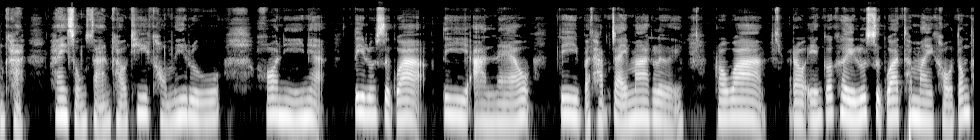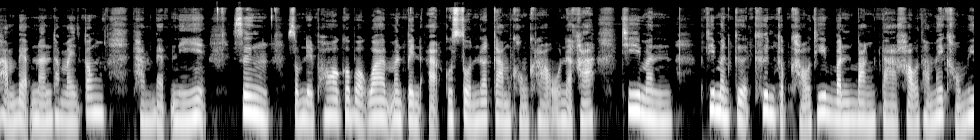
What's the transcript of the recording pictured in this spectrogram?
ำค่ะ ให้สงสารเขาที่เขาไม่รู้ ข้อนี้เนี่ยตีรู้สึกว่าตีอ่านแล้ว ตี้ประทับใจมากเลย เพราะว่าเราเองก็เคยรู้สึกว่าทำไมเขาต้องทำแบบนั้นทำไมต้องทำแบบนี้ ซึ่งสมเด็จพ่อก็บอกว่ามันเป็นอกุศลกรรมของเขานะคะ ที่มันที่มันเกิดขึ้นกับเขาที่บันบังตาเขาทำให้เขาไม่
